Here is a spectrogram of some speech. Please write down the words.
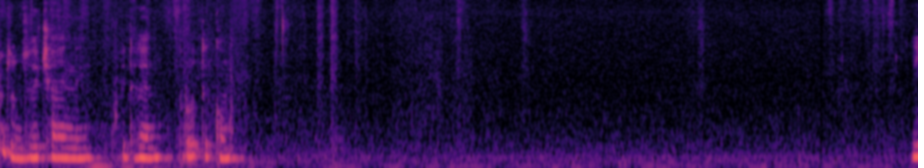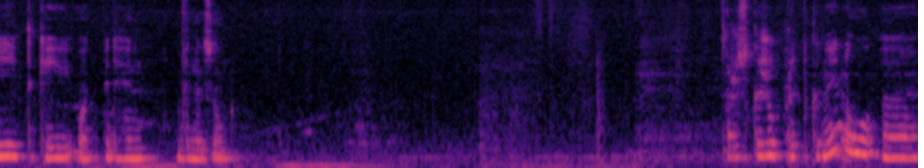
Ну, тут звичайний підгин прутиком. І такий от підгин внизу. Розкажу про тканину. Е,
